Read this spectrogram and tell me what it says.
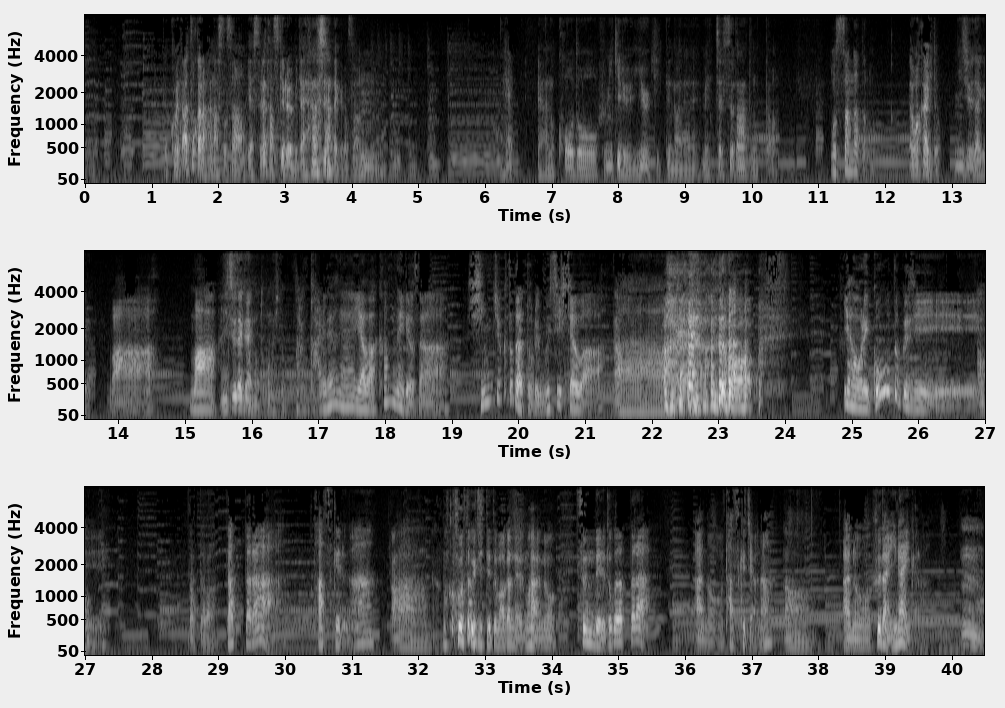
でこうやって後から話すとさ、いや、それは助けるよみたいな話なんだけどさ、うん。ね、あの行動を踏み切る勇気っていうのはね、めっちゃ必要だなと思ったわ。おっさんだったの？若い人、20代ぐらい。わあ。ま20代ぐらいの男の人。あ、なんかあれだよね。いや、わかんないけどさ、新宿とかだと俺無視しちゃうわ。ああの、いや、俺、豪徳寺ー、だったら？だったら、助けるな。あまあ、豪徳寺って言ってもわかんないけど、まあ、あの、住んでるとこだったら、あの、助けちゃうな。ー、ああの、普段いないから。ー、うん。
